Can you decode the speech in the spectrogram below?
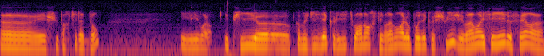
et je suis parti là-dedans. Et voilà. Et puis, comme je disais que les histoires noires c'était vraiment à l'opposé que je suis, j'ai vraiment essayé de faire,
